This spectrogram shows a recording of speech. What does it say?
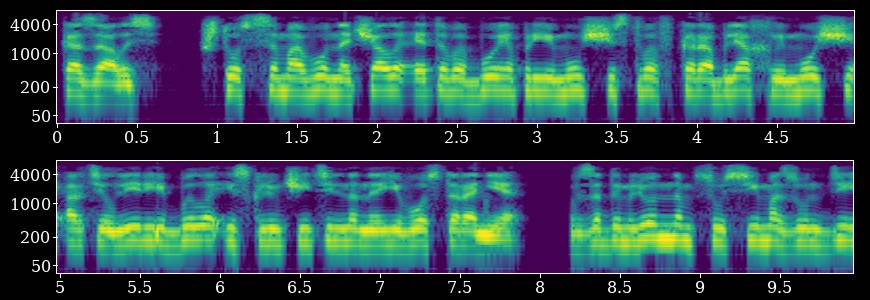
казалось, что с самого начала этого боя преимущество в кораблях и мощи артиллерии было исключительно на его стороне. В задымленном Цусима-Зунде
